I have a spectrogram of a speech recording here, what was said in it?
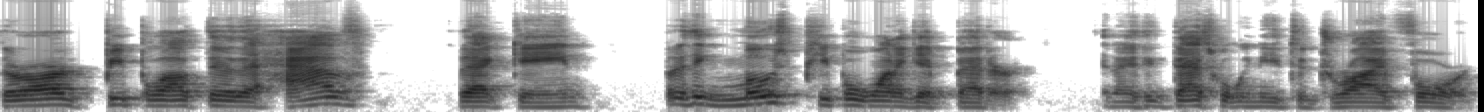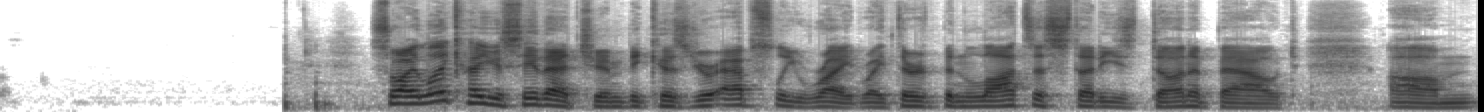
There are people out there that have that gain, but I think most people want to get better. And I think that's what we need to drive forward. So I like how you say that, Jim, because you're absolutely right. Right, there have been lots of studies done about um,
